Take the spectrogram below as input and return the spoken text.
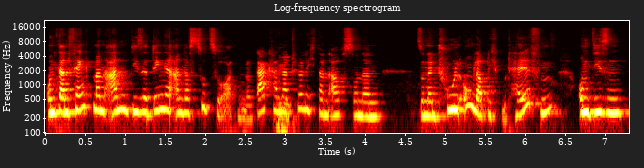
Und dann fängt man an, diese Dinge anders zuzuordnen. Und da kann mhm. natürlich dann auch so ein, so ein Tool unglaublich gut helfen, um diesen,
